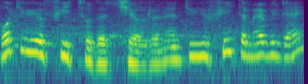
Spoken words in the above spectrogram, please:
What do you feed to the children and do you feed them every day?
